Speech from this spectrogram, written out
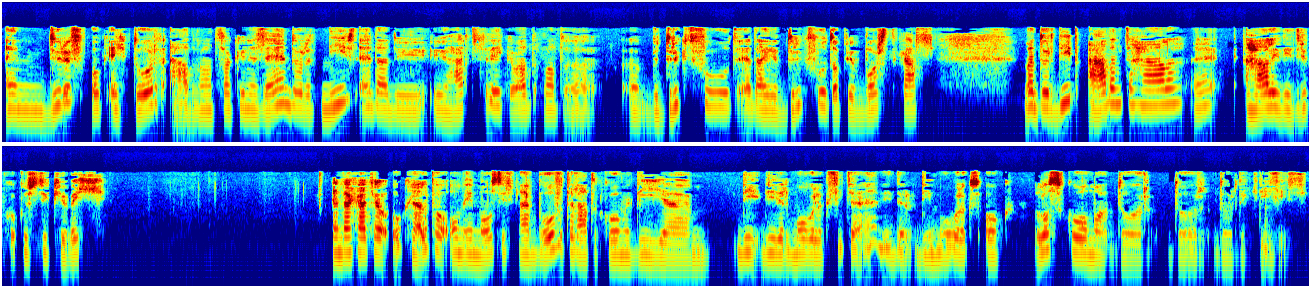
en durf ook echt door te ademen. Want het zou kunnen zijn door het nieuws hè, dat je, je hartstreken wat, wat uh, bedrukt voelt, hè, dat je druk voelt op je borstkas. Maar door diep adem te halen, hè, haal je die druk ook een stukje weg. En dat gaat jou ook helpen om emoties naar boven te laten komen die, uh, die, die er mogelijk zitten, hè, die, die mogelijk ook loskomen door, door, door de crisis.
